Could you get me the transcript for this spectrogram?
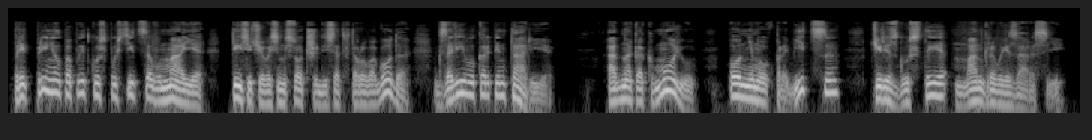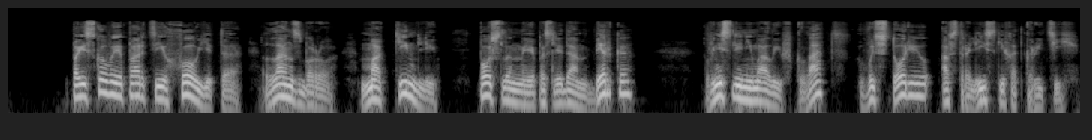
предпринял попытку спуститься в мае 1862 года к заливу Карпентария. Однако к морю он не мог пробиться через густые мангровые заросли. Поисковые партии Хоуита, Лансборо, МакКинли, посланные по следам Берка, внесли немалый вклад в историю австралийских открытий.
